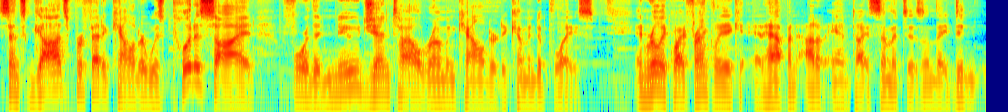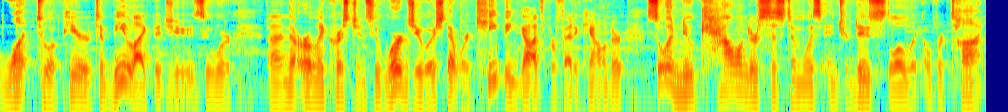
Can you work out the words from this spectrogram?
since God's prophetic calendar was put aside for the new Gentile Roman calendar to come into place. And really, quite frankly, it, happened out of anti Semitism. They didn't want to appear to be like the Jews who were uh, and the early Christians who were Jewish that were keeping God's prophetic calendar, so a new calendar system was introduced slowly over time.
